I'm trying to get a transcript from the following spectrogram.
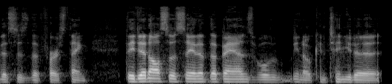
This is the first thing. They did also say that the bands will, you know, continue to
